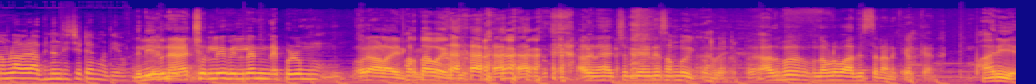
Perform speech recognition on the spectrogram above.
നമ്മൾ അവരെ അഭിനന്ദിച്ചിട്ടേ മതിയാവും. ദിലീപ് നാച്ചുറലി വില്ലൻ എപ്പോഴും ഒരാളായിരിക്കും. ഭർത്താവായിരിക്കും. അത് നാച്ചുറലി അങ്ങനെ സംഭവിക്കുന്നത് അതിപ്പോ നമ്മൾ ബാധ്യസ്ഥനാണ് കേൾക്കാൻ. ഭാര്യയെ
